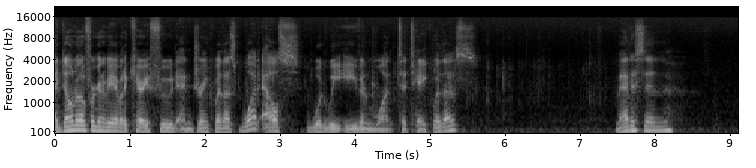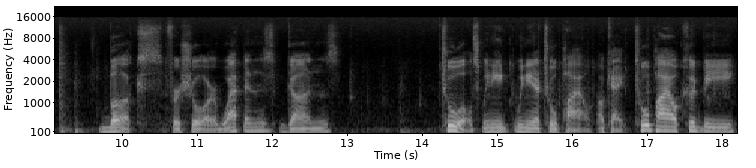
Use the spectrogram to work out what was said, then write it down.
I don't know if we're going to be able to carry food and drink with us. What else would we even want to take with us? Medicine, books for sure, weapons, guns, tools. We need we need a tool pile. Okay, tool pile could be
